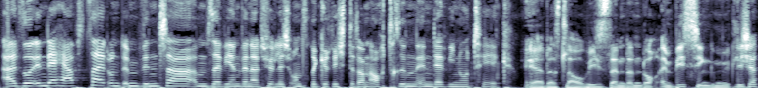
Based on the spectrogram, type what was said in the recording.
Also in der Herbstzeit und im Winter ähm, servieren wir natürlich unsere Gerichte dann auch drin in der Vinothek. Ja, das glaube ich, ist dann, dann doch ein bisschen gemütlicher.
